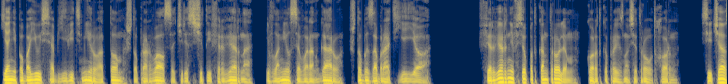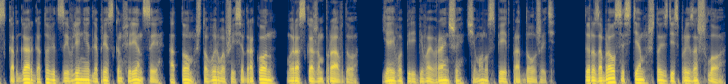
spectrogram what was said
Я не побоюсь объявить миру о том, что прорвался через щиты Ферверна и вломился в Арангару, чтобы забрать ее. «В Ферверне все под контролем», — коротко произносит Роудхорн. «Сейчас Кадгар готовит заявление для пресс-конференции о том, что вырвавшийся дракон, мы расскажем правду, я его перебиваю раньше, чем он успеет продолжить. Ты разобрался с тем, что здесь произошло?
